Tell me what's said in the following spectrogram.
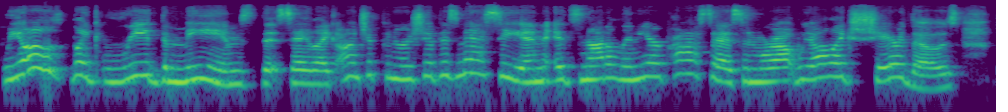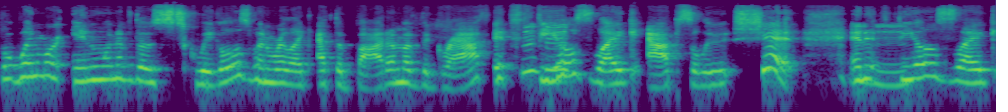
we all like read the memes that say like entrepreneurship is messy and it's not a linear process and we're all we all like share those. But when we're in one of those squiggles, when we're like at the bottom of the graph, it mm-hmm. feels like absolute shit. And mm-hmm. it feels like,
